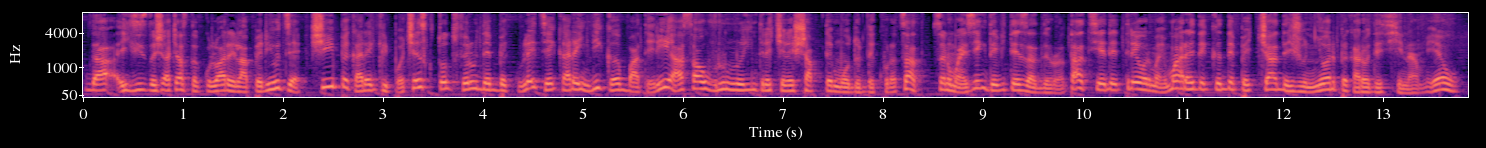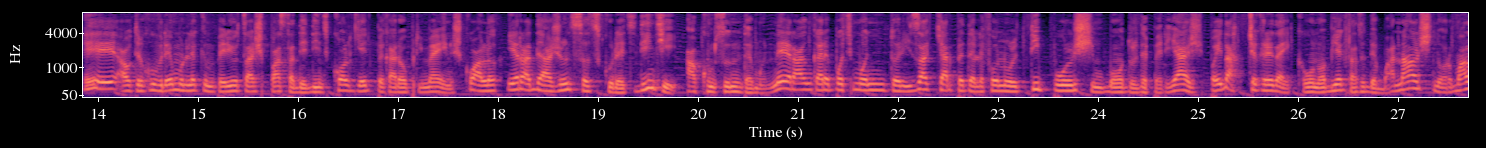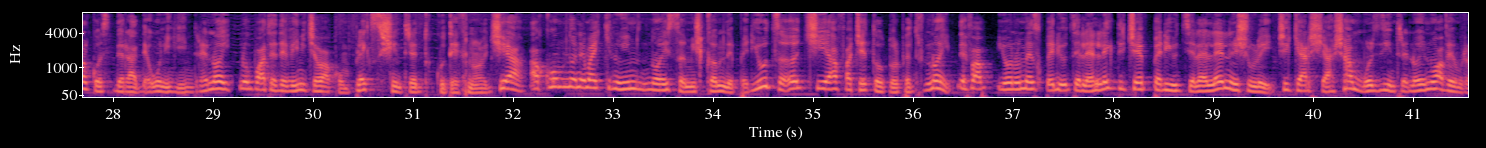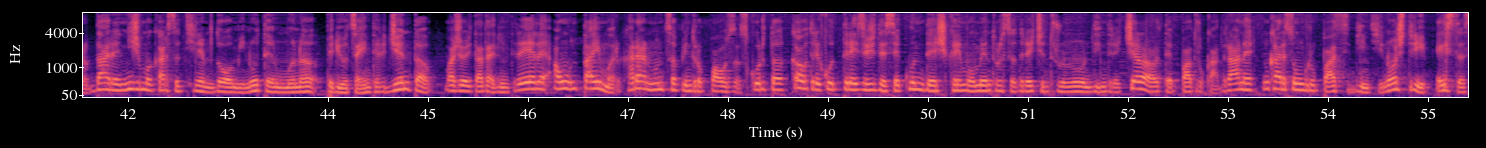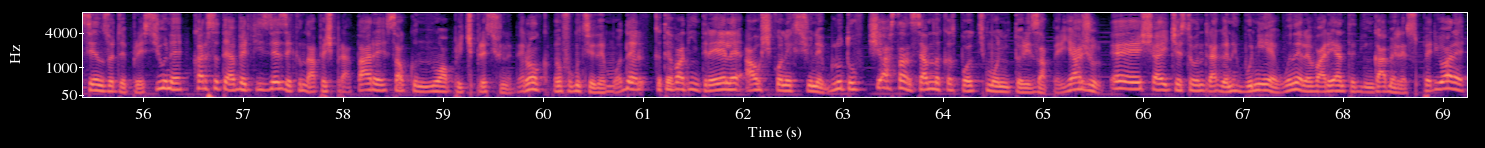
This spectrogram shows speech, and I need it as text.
dar există și această culoare la periuțe și pe care clipocesc tot felul de beculețe care indică bateria sau vreunul dintre cele șapte moduri de curățat. Să nu mai zic de viteza de rotație de trei ori mai mare decât de pe cea de junior pe care o dețineam eu. E, au trecut vremurile când periuța și pasta de dinți Colgate pe care o primeai în școală era de ajuns să-ți cureți dinții. Acum suntem în era în care poți monitoriza chiar pe telefonul tipul și modul de periaj. Păi da, ce credeai? Că un obiect atât de banal și normal considerat de unii dintre noi nu poate deveni ceva complex și întred cu tehnologia? Acum nu ne mai chinuim noi să mișcăm de periuță, ci a face totul pentru noi. De fapt, eu numesc periuțele electrice periuțele leneșului și chiar și așa mulți dintre noi nu avem răbdare nici măcar să ținem două minute în mână periuța inteligentă. Majoritatea dintre ele au un timer care anunță printr-o pauză scurtă că au trecut 30 de secunde și că e momentul să treci într-unul dintre celelalte patru cadrane în care sunt grupați dinții noștri. Există senzori de presiune care să te avertizeze când apeși prea tare sau când nu aplici presiune deloc. În funcție de model, câteva dintre ele au și conexiune Bluetooth și asta înseamnă că poți monitoriza periajul. E, și aici este o întreagă nebunie. Unele variante din gamele superioare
